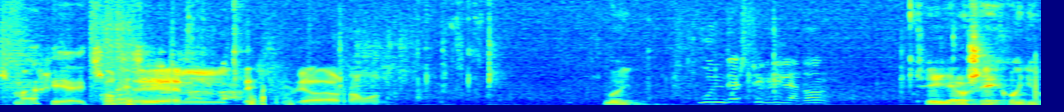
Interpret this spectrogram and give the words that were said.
es magia, it's Coge magic. el desfibrilador, Ramón. Voy. Un desfibrilador. Sí, ya lo sé, coño.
